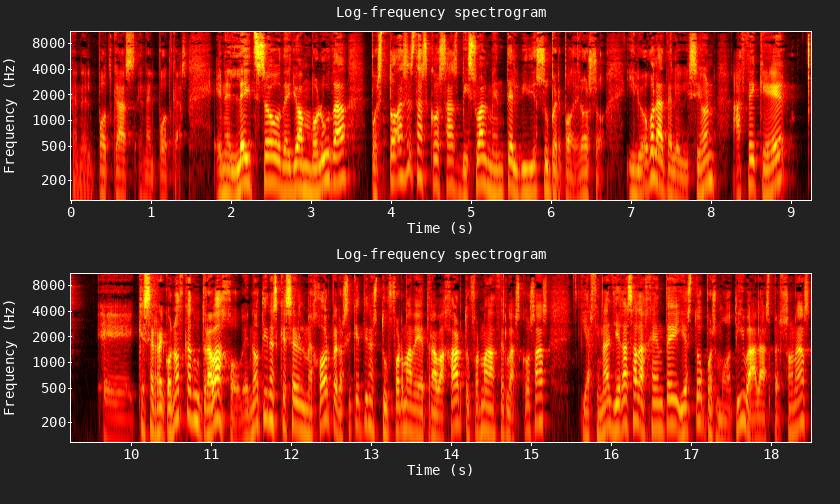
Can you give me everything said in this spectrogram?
en el podcast, en el podcast, en el Late Show de Joan Boluda, pues todas estas cosas, visualmente el vídeo es súper poderoso. Y luego la televisión hace que eh, que se reconozca tu trabajo, que no tienes que ser el mejor, pero sí que tienes tu forma de trabajar, tu forma de hacer las cosas y al final llegas a la gente y esto pues motiva a las personas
